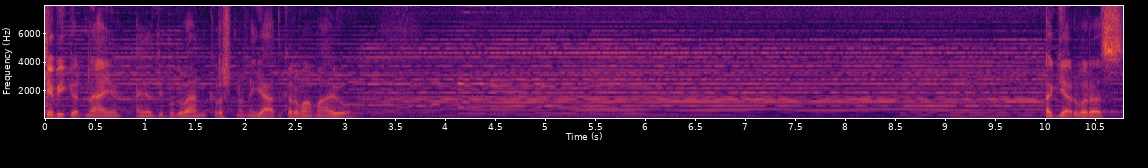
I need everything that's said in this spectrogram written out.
કેવી ઘટના અહીંયા જે ભગવાન કૃષ્ણને યાદ કરવામાં આવ્યો? અગિયાર વર્ષ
